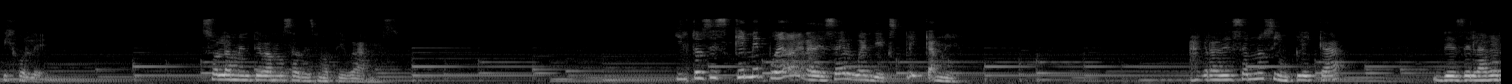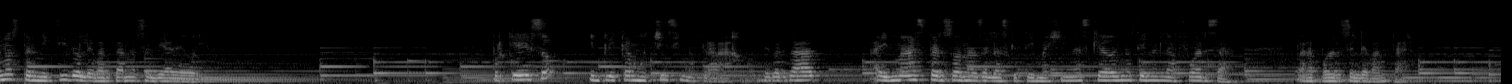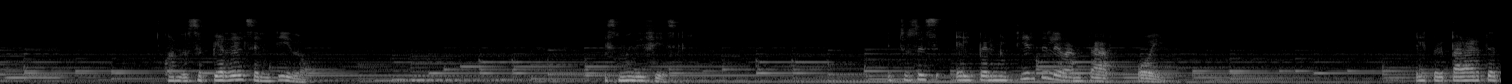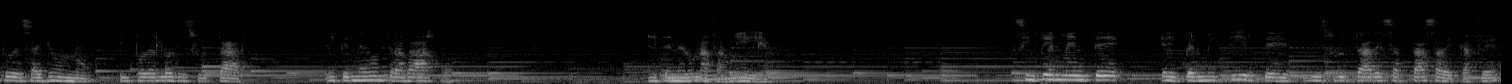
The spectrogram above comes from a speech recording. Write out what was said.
híjole, solamente vamos a desmotivarnos. Y entonces, ¿qué me puedo agradecer, Wendy? Explícame. Agradecernos implica desde el habernos permitido levantarnos el día de hoy. Porque eso implica muchísimo trabajo. De verdad, hay más personas de las que te imaginas que hoy no tienen la fuerza para poderse levantar. Cuando se pierde el sentido, es muy difícil. Entonces, el permitirte levantar hoy, el prepararte tu desayuno, el poderlo disfrutar, el tener un trabajo, el tener una familia. Simplemente el permitirte disfrutar esa taza de café.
